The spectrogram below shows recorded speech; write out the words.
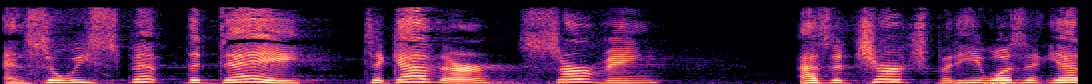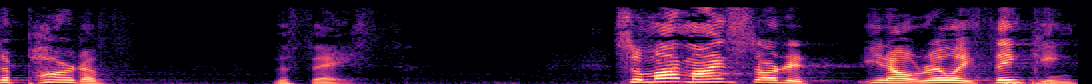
And so we spent the day together serving as a church, but he wasn't yet a part of the faith. So my mind started, you know, really thinking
